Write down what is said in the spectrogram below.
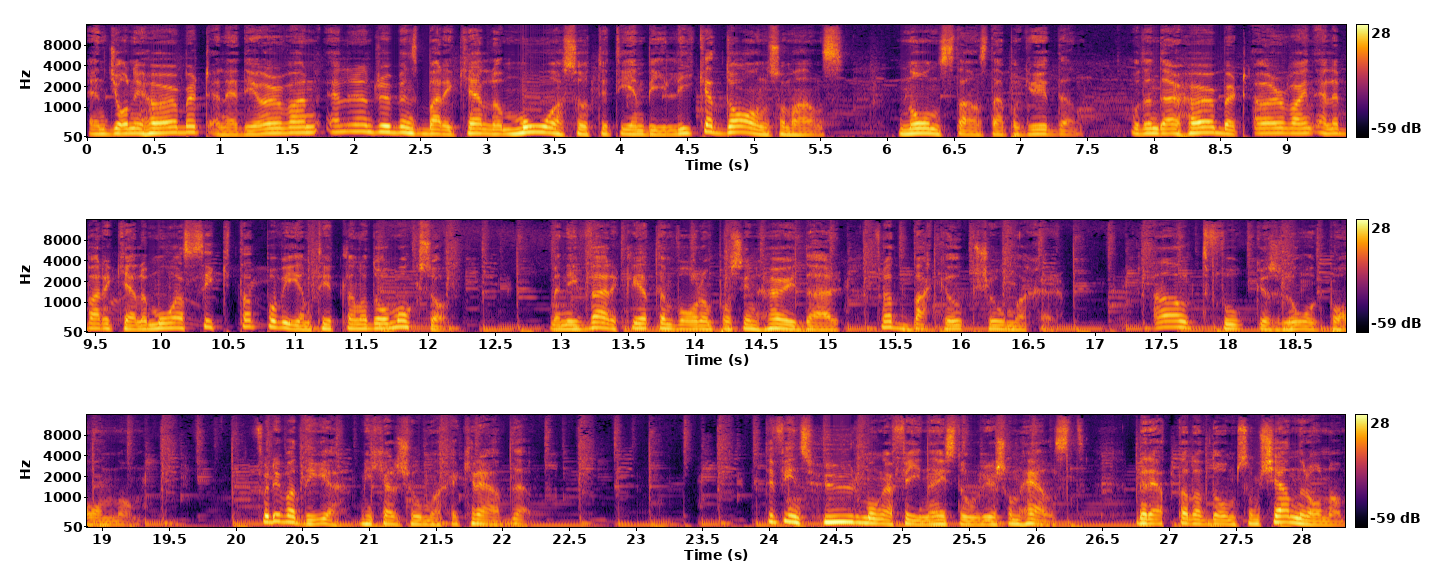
En Johnny Herbert, en Eddie Irvine eller en Rubens Barrichello må ha suttit i en bil likadan som hans. Någonstans där på griden. Och den där Herbert, Irvine eller Barrichello må ha siktat på VM-titlarna de också. Men i verkligheten var de på sin höjd där för att backa upp Schumacher. Allt fokus låg på honom. För det var det Michael Schumacher krävde. Det finns hur många fina historier som helst berättade av de som känner honom.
